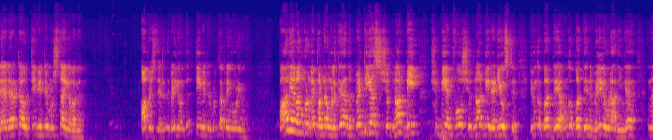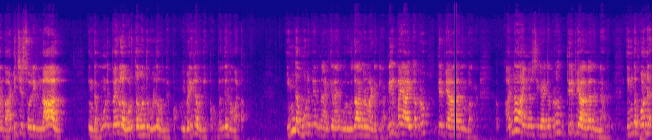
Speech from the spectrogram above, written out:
டேரக்டா ஒரு டிவி இன்டர்வியூ முடிச்சு தான் இங்க வந்தேன். ஆப்ரேஷன் இருந்து வெளியில் வந்து டிவி இன்டர்வியூ கொடுத்து அப்புறம் ஓடி வந்து. பாலியல் வன்கொடுமை பண்ணுறவங்களுக்கு அந்த twenty years should not be should be enforce should not be reduced இவங்க பர்த்டே அவங்க பர்த்டேன்னு வெளியில் விடாதீங்க. நம்ம அடித்து சொல்லியிருந்தால் இந்த மூணு பேரில் ஒருத்தன் வந்து உள்ளே வந்திருப்பான். வெளியில் வந்திருப்பான். வந்திருக்க மாட்டான். இந்த மூணு பேர் நான் எடுக்கிறேன். ஒரு உதாரணமாக எடுக்கலாம். நிர்பயா ஆகிட்ட அப்புறம் திருப்பி ஆகாதும்பாங்க. அண்ணா யூனிவர்சிட்டி ஆகிட்ட அப்புறம் திருப்பி ஆகாதுன்னாங்க. இந்த பொண்ணு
